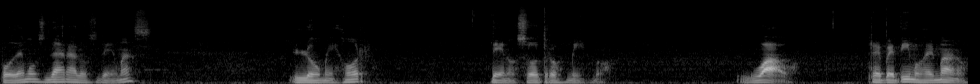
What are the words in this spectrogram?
podemos dar a los demás lo mejor de nosotros mismos. Wow. Repetimos, hermano.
